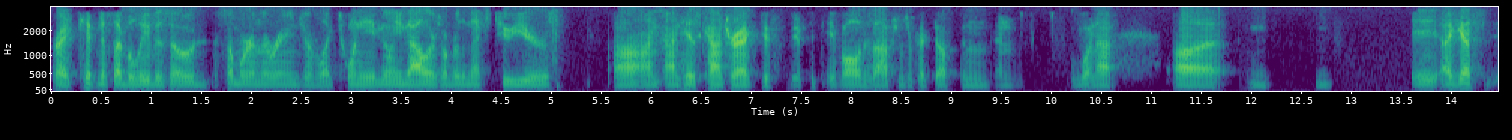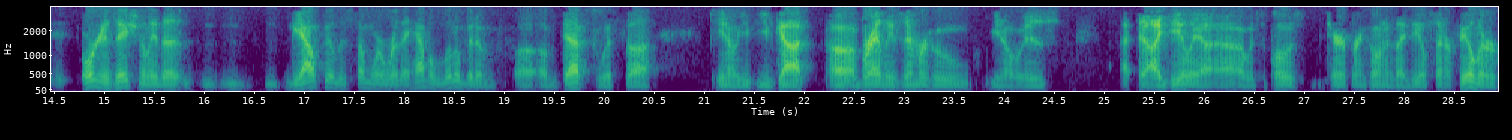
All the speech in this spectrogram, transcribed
Right, Kipnis, I believe, is owed somewhere in the range of like twenty-eight million dollars over the next two years uh, on on his contract if if if all of his options are picked up and and whatnot. Uh, I guess organizationally, the the outfield is somewhere where they have a little bit of uh, of depth with. Uh, you know, you, you've got a, Bradley Zimmer who, you know, is ideally, I, I would suppose Terry Francona is ideal center fielder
